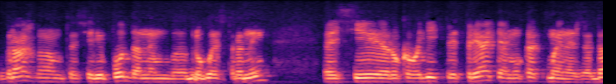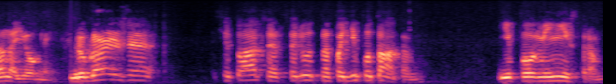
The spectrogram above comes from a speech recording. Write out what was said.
гражданом, то есть или подданным другой страны, то руководить предприятием ну, как менеджер, да, наемный. Другая же ситуация абсолютно по депутатам и по министрам.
